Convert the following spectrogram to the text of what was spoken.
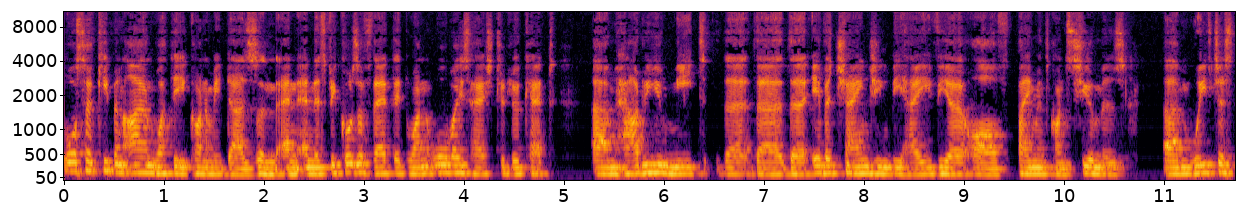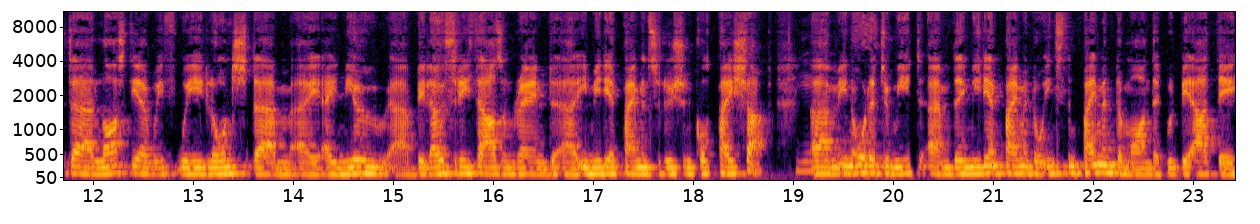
also keep an eye on what the economy does. And, and, and it's because of that that one always has to look at um, how do you meet the, the, the ever changing behavior of payment consumers um, we've just uh, last year we we launched um, a, a, new uh, below three thousand rand uh, immediate payment solution called PayShap, yes. um, in order to meet um, the immediate payment or instant payment demand that would be out there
